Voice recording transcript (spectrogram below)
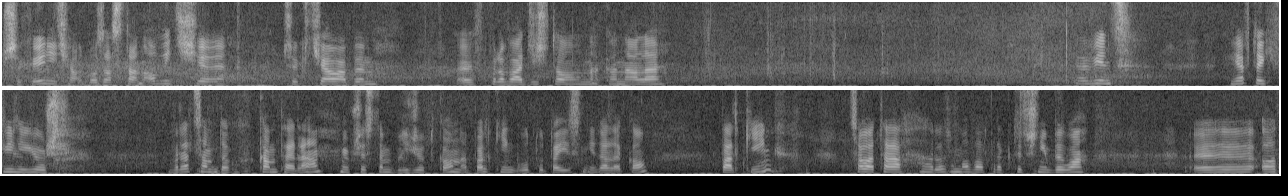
przychylić albo zastanowić się, czy chciałabym e, wprowadzić to na kanale. E, Więc ja w tej chwili już wracam do kampera. Już jestem bliziutko na parkingu. Tutaj jest niedaleko parking. Cała ta rozmowa praktycznie była od,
